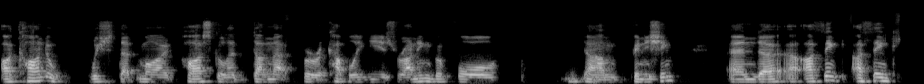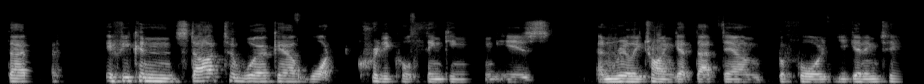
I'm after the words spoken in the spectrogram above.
I kind of wished that my high school had done that for a couple of years running before um, finishing. And uh, I think I think that if you can start to work out what critical thinking is and really try and get that down before you get into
